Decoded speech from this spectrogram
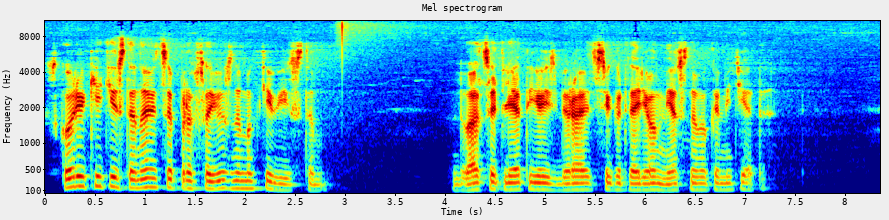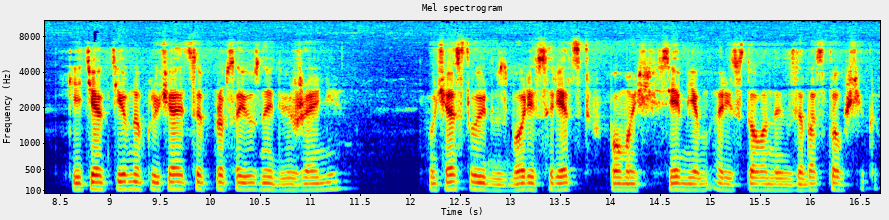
Вскоре Кити становится профсоюзным активистом. 20 лет ее избирают секретарем местного комитета. Кити активно включается в профсоюзное движение, участвует в сборе средств в помощь семьям арестованных забастовщиков.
